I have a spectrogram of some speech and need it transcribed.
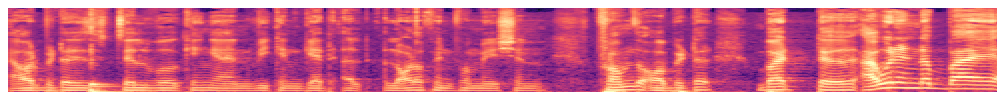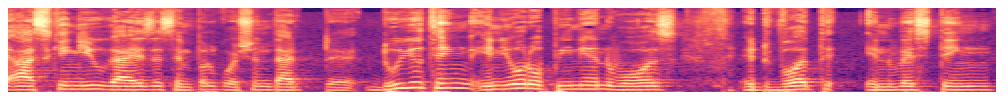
Orbiter is still working and we can get a, a lot of information from the orbiter. But uh, I would end up by asking you guys a simple question that uh, do you think, in your opinion, was it worth investing?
